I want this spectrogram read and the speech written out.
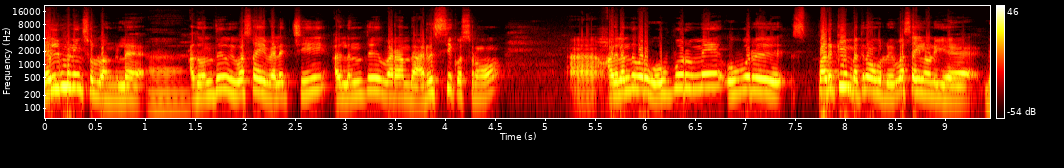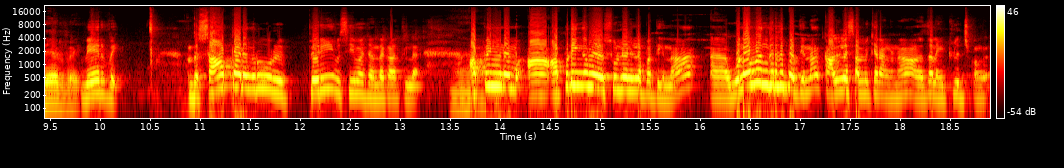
நெல்மணின்னு சொல்லுவாங்கல்ல அது வந்து விவசாயி விளைச்சி அதுல இருந்து வர அந்த அரிசிக்கொசரம் அஹ் அதுல இருந்து வர ஒவ்வொருமே ஒவ்வொரு பருக்கையும் பார்த்தீங்கன்னா ஒரு விவசாயிகளுடைய வேர்வை. வேர்வை. அந்த சாப்பாடுங்கிற ஒரு பெரிய விஷயமா அந்த காலத்துல. அப்படிங்கிற அப்படிங்கிற ஒரு சூழ்நிலையில பாத்தீங்கன்னா உணவுங்கிறது பாத்தீங்கன்னா காலையில சமைக்கிறாங்கன்னா அதுதான் நைட்ல வச்சுக்கோங்க.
